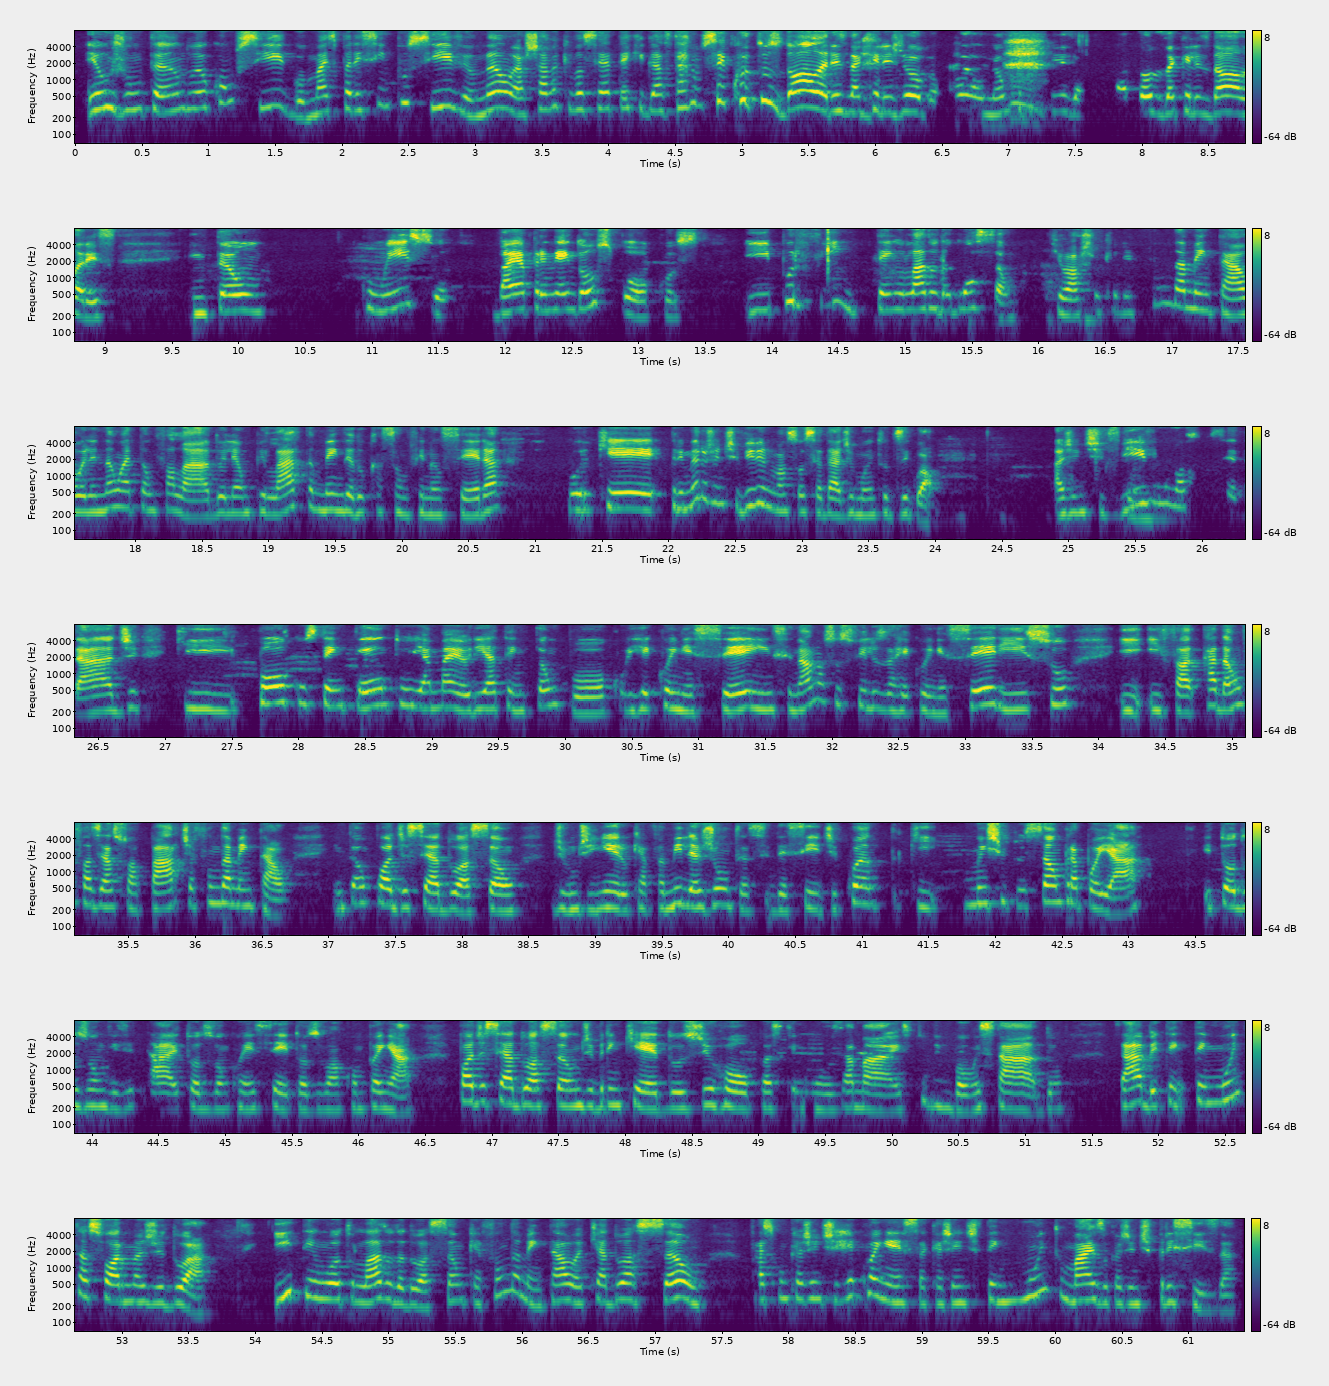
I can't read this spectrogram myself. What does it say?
Eu juntando eu consigo, mas parecia impossível. Não, eu achava que você ia ter que gastar não sei quantos dólares naquele jogo. Não, não precisa gastar todos aqueles dólares. Então, com isso, vai aprendendo aos poucos. E, por fim, tem o lado da doação, que eu acho que ele é fundamental, ele não é tão falado, ele é um pilar também da educação financeira, porque, primeiro, a gente vive numa sociedade muito desigual. A gente vive Sim. numa sociedade que poucos têm tanto e a maioria tem tão pouco, e reconhecer e ensinar nossos filhos a reconhecer isso e, e cada um fazer a sua parte é fundamental. Então, pode ser a doação de um dinheiro que a família junta se decide quanto que uma instituição para apoiar, e todos vão visitar, e todos vão conhecer, e todos vão acompanhar. Pode ser a doação de brinquedos, de roupas que não usa mais, tudo em bom estado, sabe? Tem, tem muitas formas de doar. E tem o outro lado da doação que é fundamental, é que a doação faz com que a gente reconheça que a gente tem muito mais do que a gente precisa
